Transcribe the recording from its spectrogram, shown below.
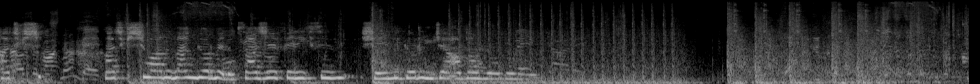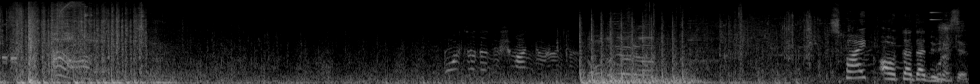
Kaç kişi kaç kişi vardı ben görmedim. Sadece Felix'in şeyini görünce adam olduğunu. Spike ortada düştü.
